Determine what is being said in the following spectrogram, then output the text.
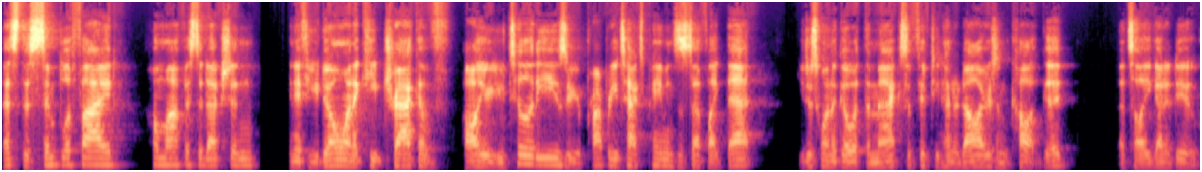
that's the simplified home office deduction and if you don't want to keep track of all your utilities or your property tax payments and stuff like that you just want to go with the max of $1500 and call it good that's all you got to do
